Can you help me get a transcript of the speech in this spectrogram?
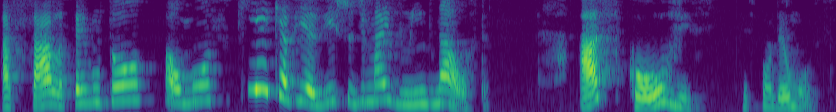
à sala, perguntou ao moço o que é que havia visto de mais lindo na horta. As couves, respondeu o moço.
